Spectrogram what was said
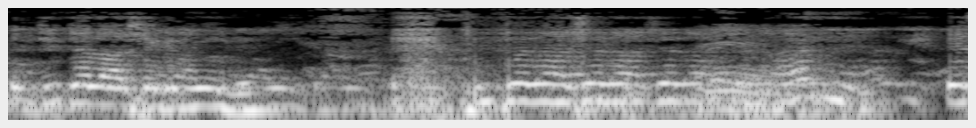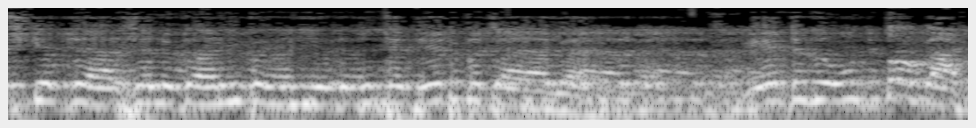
ڈیٹیل عاشق ہوتے اس کے اتہار سے لکانی پہ جتنے ڈیٹ بچایا گیا ڈیٹ تو اتوں گاٹ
